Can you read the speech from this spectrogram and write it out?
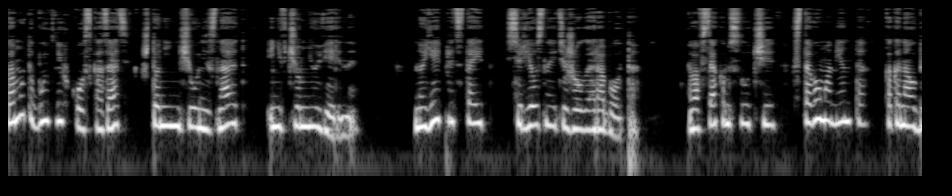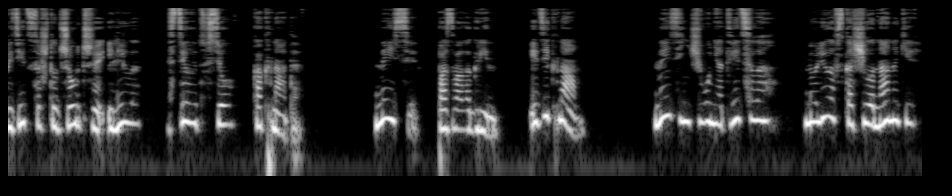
Кому-то будет легко сказать, что они ничего не знают и ни в чем не уверены. Но ей предстоит серьезная и тяжелая работа. Во всяком случае, с того момента, как она убедится, что Джорджия и Лила сделают все, как надо. «Нейси», — позвала Грин, — «иди к нам». Нейси ничего не ответила, но Лила вскочила на ноги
